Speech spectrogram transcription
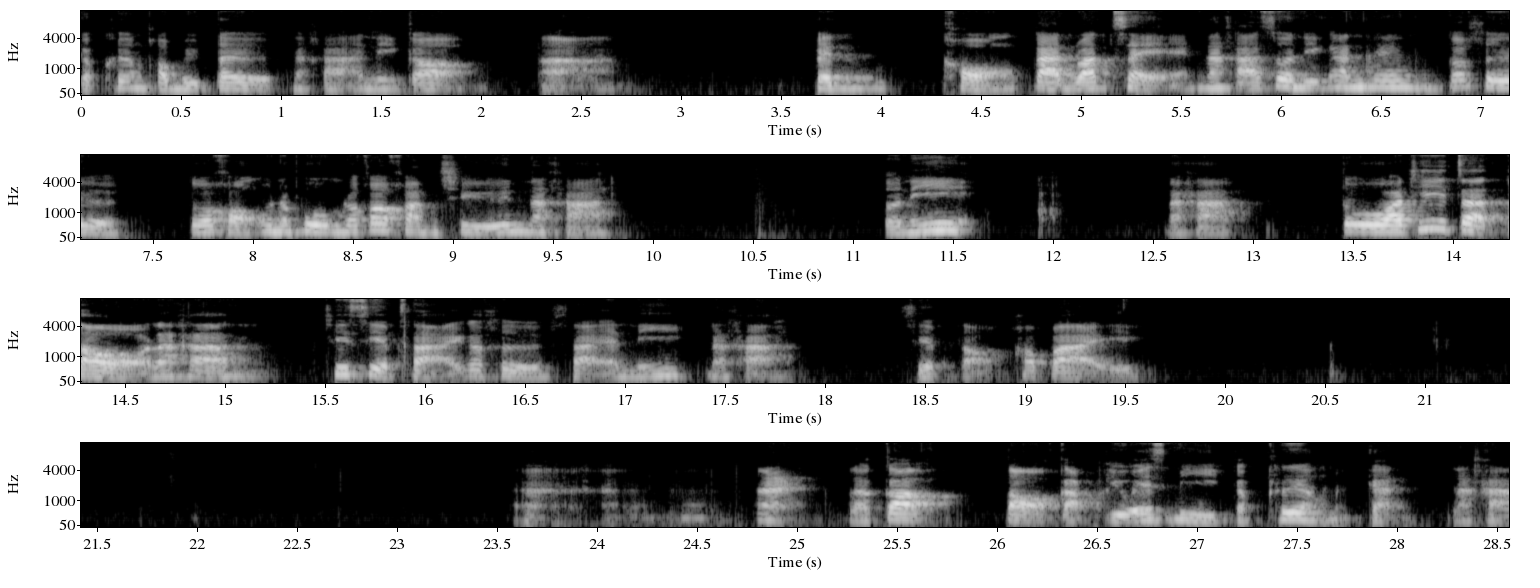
กับเครื่องคอมพิวเตอร์นะคะ อันนี้ก็เป็นของการวัดแสงนะคะ ส่วนอีกอันหนึงก็คือตัวของอุณหภูมิแล้วก็ความชื้นนะคะ ตัวนี้ นะคะ ตัวที่จะต่อนะคะ ที่เสียบสายก็คือสายอันนี้นะคะ เสียบต่อเข้าไปอ่าแล้วก็ต่อกับ USB กับเครื่องเหมือนกันนะคะ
